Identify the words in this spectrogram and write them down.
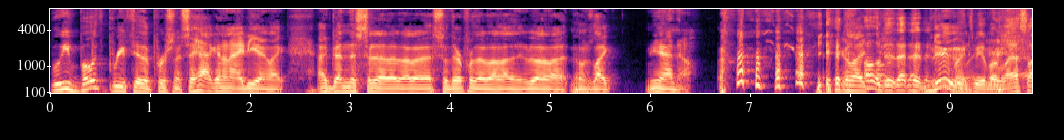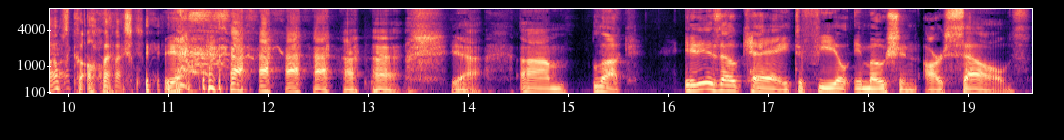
We've both briefed the other person and say, Hey, I got an idea. And like, I've done this, so therefore, and I was like, yeah, no. You're like, oh, that, that, reminds me of our last ops call, actually. yeah. yeah. Um, look, it is okay to feel emotion ourselves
